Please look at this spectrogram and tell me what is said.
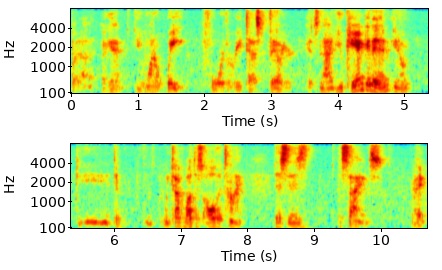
But uh, again, you want to wait for the retest failure. It's not you can get in. You know, t- t- we talk about this all the time. This is the science, right?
